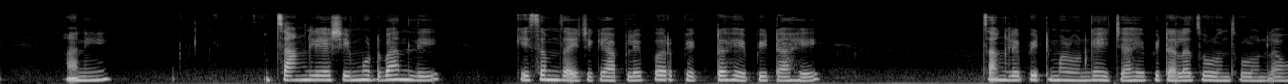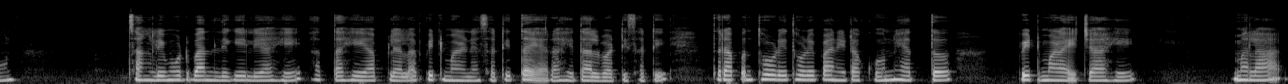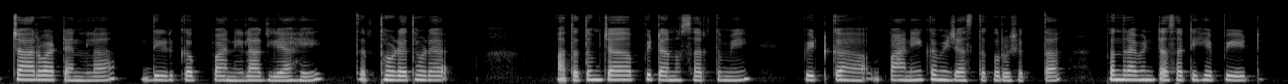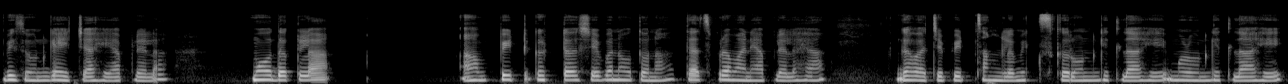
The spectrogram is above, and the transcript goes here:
आणि चांगली अशी मूठ बांधली की समजायचे की आपले परफेक्ट हे पीठ आहे. चांगले पीठ मळून घ्यायचे आहे. पिठाला चोळून चोळून लावून चांगली मूठ बांधली गेली आहे. आता हे आपल्याला पीठ मळण्यासाठी तयार आहे दालबाटीसाठी. तर आपण थोडे थोडे पाणी टाकून ह्यात पीठ मळायचे आहे. मला चार वाट्यांना दीड कप पाणी लागले आहे. तर थोड्या थोड्या आता तुमच्या पिठानुसार तुम्ही पीठ क पाणी कमी जास्त करू शकता. पंधरा मिनटासाठी हे पीठ भिजवून घ्यायचे आहे आपल्याला. मोदकला पीठ घट्ट असे बनवतो ना त्याचप्रमाणे आपल्याला ह्या गव्हाचे पीठ चांगलं मिक्स करून घेतलं आहे मळून घेतलं आहे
